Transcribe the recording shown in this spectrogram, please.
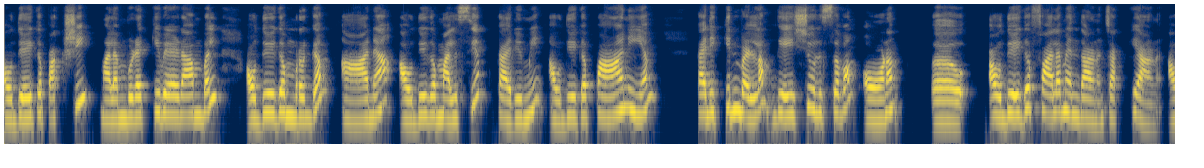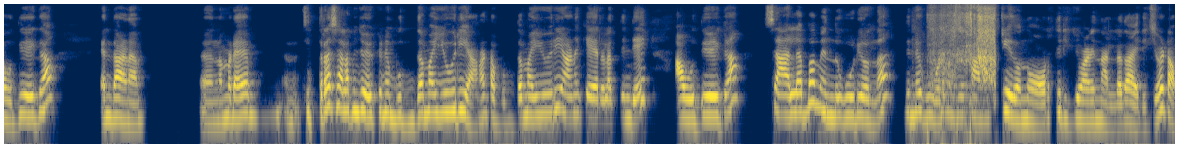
ഔദ്യോഗിക പക്ഷി മലമ്പുഴക്കി വേടാമ്പൽ ഔദ്യോഗിക മൃഗം ആന ഔദ്യോഗിക മത്സ്യം കരിമീൻ ഔദ്യോഗിക പാനീയം കരിക്കിൻ വെള്ളം ദേശീയോത്സവം ഓണം ഔദ്യോഗിക ഫലം എന്താണ്? ചക്കയാണ്. ഔദ്യോഗിക എന്താണ്? നമ്മുടെ ചിത്രശലഭം ചോദിക്കുന്ന ബുദ്ധമയൂരിയാണ് കേട്ടോ ബുദ്ധമയൂരിയാണ് കേരളത്തിന്റെ ഔദ്യോഗിക ശലഭം എന്നുകൂടി ഒന്ന് ഇതിന്റെ കൂടെ നമ്മൾ കണക്ട് ചെയ്തൊന്ന് ഓർത്തിരിക്കുവാണെങ്കിൽ നല്ലതായിരിക്കും കേട്ടോ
